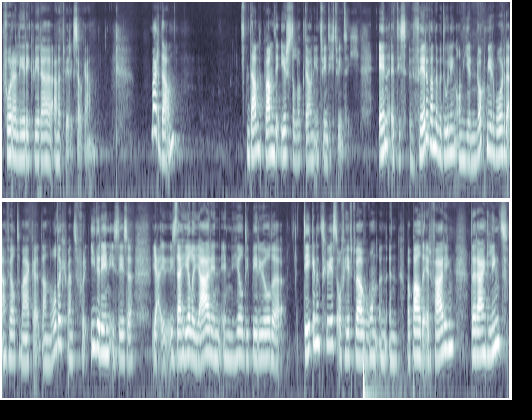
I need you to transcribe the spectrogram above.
vooraleer ik weer uh, aan het werk zou gaan. Maar dan, dan kwam de eerste lockdown in 2020. En het is ver van de bedoeling om hier nog meer woorden aan vuil te maken dan nodig, want voor iedereen is, deze, ja, is dat hele jaar in, in heel die periode tekenend geweest, of heeft wel gewoon een, een bepaalde ervaring daaraan gelinkt.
